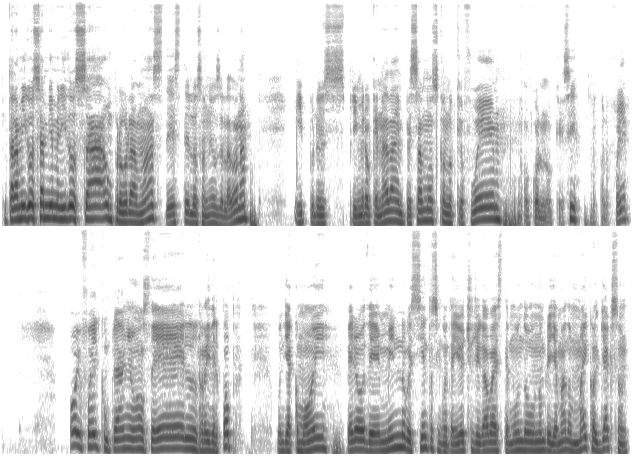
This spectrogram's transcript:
¿Qué tal amigos? Sean bienvenidos a un programa más de este Los Sonidos de la Dona. Y pues primero que nada empezamos con lo que fue, o con lo que sí, con lo que fue. Hoy fue el cumpleaños del rey del pop. Un día como hoy, pero de 1958 llegaba a este mundo un hombre llamado Michael Jackson,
